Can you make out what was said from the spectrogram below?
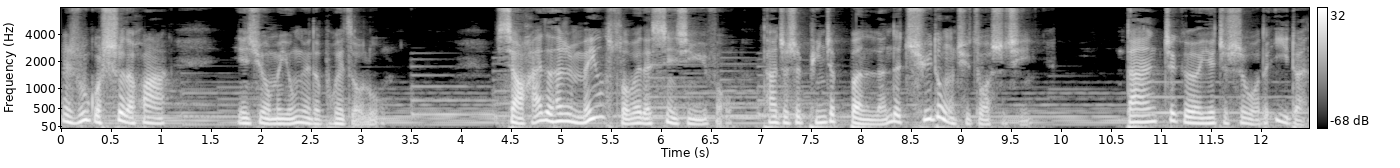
那如果是的话，也许我们永远都不会走路。小孩子他是没有所谓的信心与否，他只是凭着本能的驱动去做事情。当然，这个也只是我的臆断。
